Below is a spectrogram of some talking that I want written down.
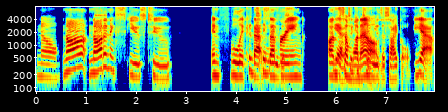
No, not not an excuse to inflict that Continue the- suffering on yeah, someone to continue else. the cycle. Yeah.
